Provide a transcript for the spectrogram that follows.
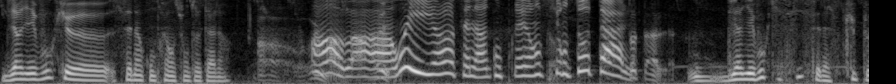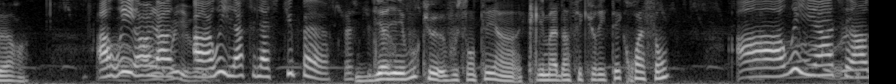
diriez-vous que c'est l'incompréhension totale? Ah bah oui, hein, c'est l'incompréhension totale. Diriez-vous qu'ici c'est la stupeur? Ah oui, hein, là, oui, oui. ah oui, là c'est la stupeur. Diriez-vous que vous sentez un climat d'insécurité croissant? Ah oui, hein, c'est un,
